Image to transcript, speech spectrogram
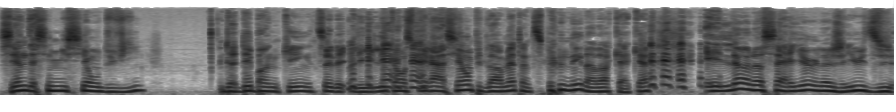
c'est une de ses missions de vie de sais, les, les- les conspirations puis de leur mettre un petit peu le nez dans leur caca. Et là, là, sérieux, là, j'ai eu du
